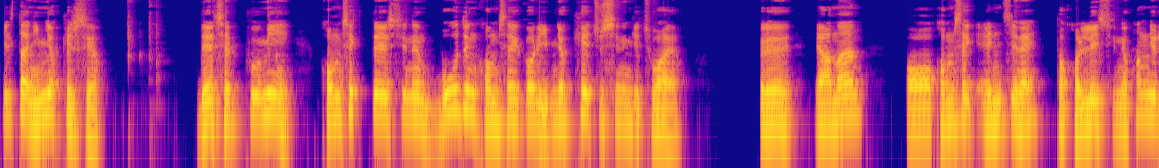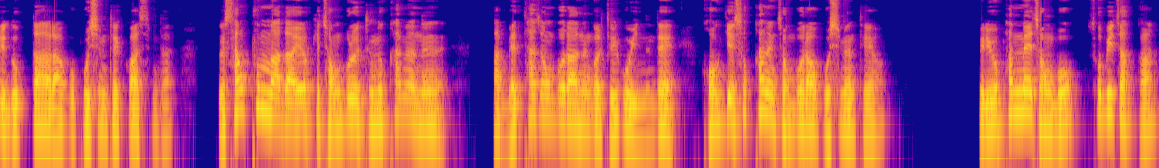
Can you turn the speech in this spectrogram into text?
일단 입력해 주세요. 내 제품이 검색될 수 있는 모든 검색어를 입력해 주시는 게 좋아요. 그래야만 어, 검색 엔진에 더 걸릴 수 있는 확률이 높다라고 보시면 될 것 같습니다. 그 상품마다 이렇게 정보를 등록하면은 다 메타 정보라는 걸 들고 있는데 거기에 속하는 정보라고 보시면 돼요. 그리고 판매 정보, 소비자가,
